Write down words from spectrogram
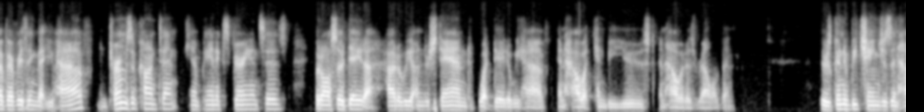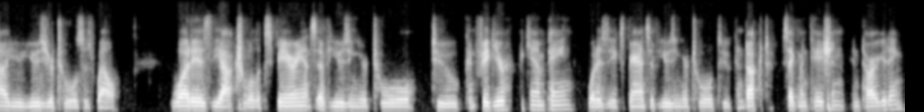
of everything that you have in terms of content, campaign experiences, but also data? How do we understand what data we have and how it can be used and how it is relevant? There's going to be changes in how you use your tools as well. What is the actual experience of using your tool to configure a campaign? What is the experience of using your tool to conduct segmentation and targeting?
